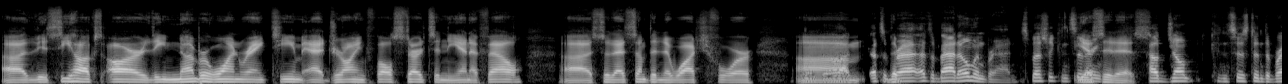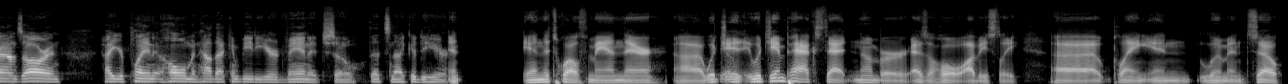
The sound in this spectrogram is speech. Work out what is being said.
Uh, the Seahawks are the number one ranked team at drawing false starts in the NFL. Uh, so that's something to watch for. Oh, Um, that's a the- Brad, that's a bad omen, Brad. Especially considering yes, it is. how jump consistent the Browns are and how you're playing at home and how that can be to your advantage. So that's not good to hear. And- and the twelfth man there, uh, which Yeah. i- which impacts that number as a whole, obviously, uh, playing in Lumen. So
